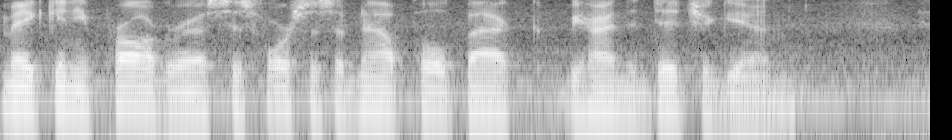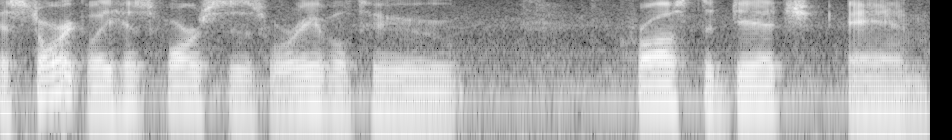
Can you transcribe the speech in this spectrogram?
make any progress. His forces have now pulled back behind the ditch again. Historically, his forces were able to cross the ditch and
